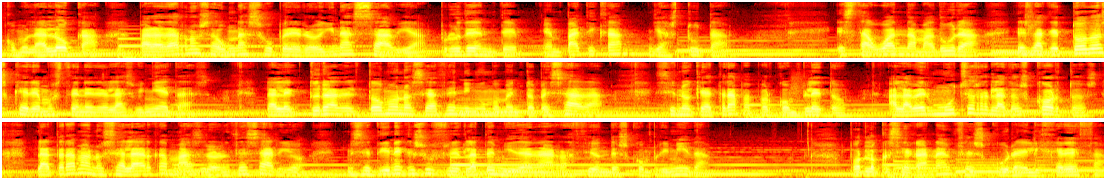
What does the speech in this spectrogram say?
como la loca, para darnos a una superheroína sabia, prudente, empática y astuta. Esta Wanda madura es la que todos queremos tener en las viñetas. La lectura del tomo no se hace en ningún momento pesada, sino que atrapa por completo, al haber muchos relatos cortos, la trama no se alarga más de lo necesario, ni se tiene que sufrir la temida narración descomprimida, por lo que se gana en frescura y ligereza.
